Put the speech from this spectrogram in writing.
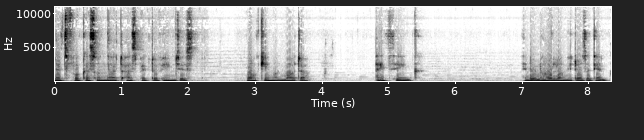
Let's focus on that aspect of him just walking on water. I think, I don't know how long it was again,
